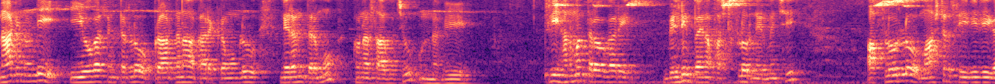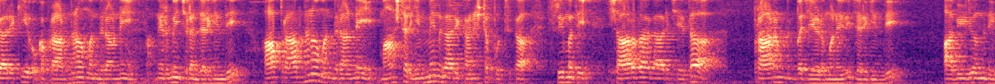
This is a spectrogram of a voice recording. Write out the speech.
నాటి నుండి ఈ యోగా సెంటర్లో ప్రార్థనా కార్యక్రమములు నిరంతరము కొనసాగుచూ ఉన్నవి. శ్రీ హనుమంతరావు గారి బిల్డింగ్ పైన ఫస్ట్ ఫ్లోర్ నిర్మించి ఆ ఫ్లోర్లో మాస్టర్ సివివి గారికి ఒక ప్రార్థనా మందిరాన్ని నిర్మించడం జరిగింది. ఆ ప్రార్థనా మందిరాన్ని మాస్టర్ ఎంఎన్ గారి కనిష్ట పుత్రిక శ్రీమతి శారదా గారి చేత ప్రారంభింపజేయడం అనేది జరిగింది. ఆ వీడియోని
